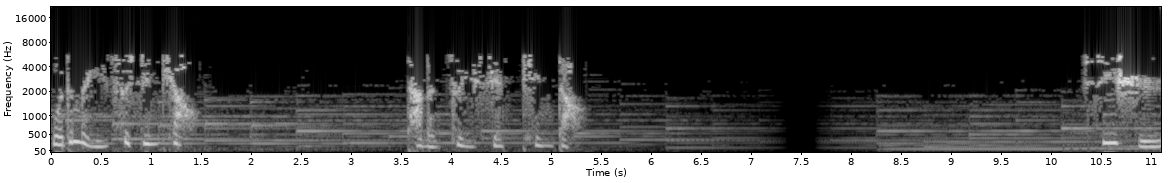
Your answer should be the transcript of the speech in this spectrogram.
我的每一次心跳，他们最先听到。西石，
